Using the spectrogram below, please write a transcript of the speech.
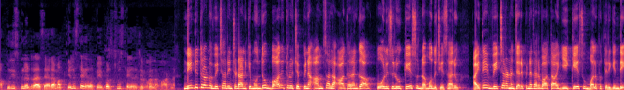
అప్పు తీసుకున్నట్టు రాశారా? మాకు తెలిస్తే కదా పేపర్స్ చూస్తే కదా చెప్పేది. నిందితులను విచారించడానికి ముందు బాధితులు చెప్పిన అంశాల ఆధారంగా పోలీసులు కేసు నమోదు చేశారు. అయితే విచారణ జరిపిన తర్వాత ఈ కేసు మలుపు తిరిగింది.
